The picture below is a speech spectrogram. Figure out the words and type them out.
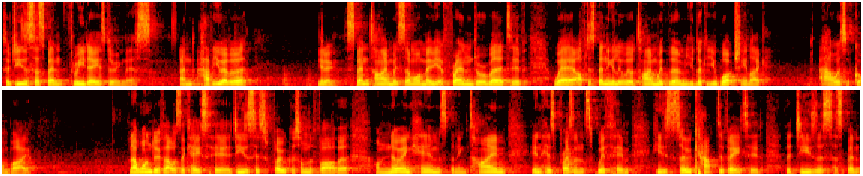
So Jesus has spent three days doing this. And have you ever you know, spent time with someone, maybe a friend or a relative, where after spending a little bit of time with them, you look at your watch and you're like, hours have gone by. And I wonder if that was the case here. Jesus' focus on the Father, on knowing Him, spending time in His presence with Him. He's so captivated that Jesus has spent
